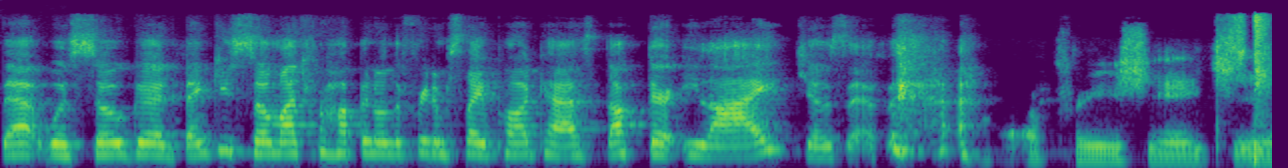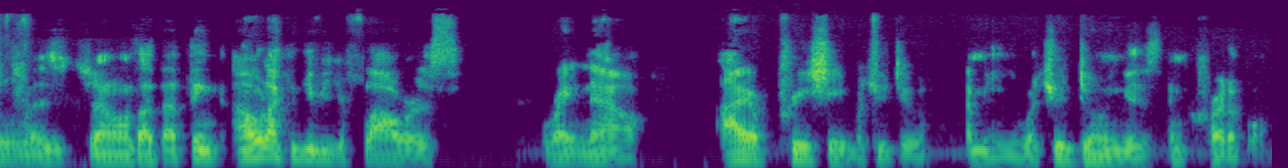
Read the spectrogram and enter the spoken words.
That was so good. Thank you so much for hopping on the Freedom Slayer podcast, Dr. Eli Joseph. I appreciate you, Ms. Jones. I, I think I would like to give you your flowers right now. I appreciate what you do. I mean, what you're doing is incredible.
